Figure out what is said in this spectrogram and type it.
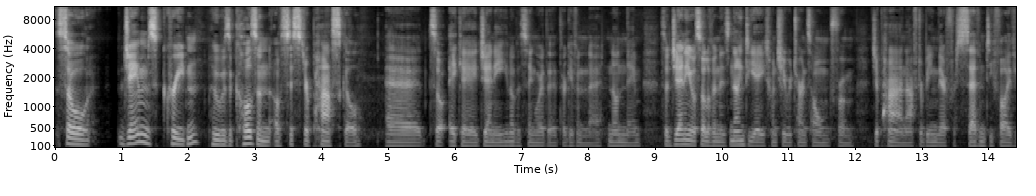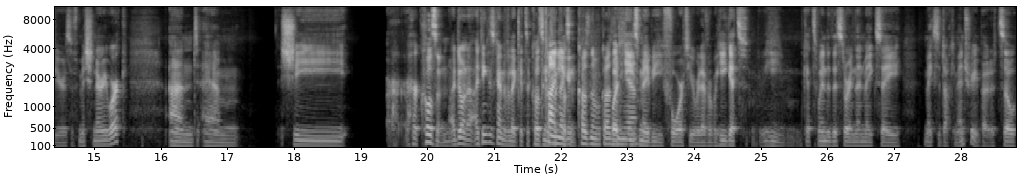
so James Creedon, who was a cousin of Sister Pascal, uh, so AKA Jenny, you know this thing where they're, they're given a nun name. So Jenny O'Sullivan is 98 when she returns home from Japan after being there for 75 years of missionary work, and um, she her, cousin. I don't know. I think it's kind of like it's a cousin. Kind of a like cousin, a cousin of a cousin, But yeah. he's maybe forty or whatever. But he gets he gets wind of this story and then makes a makes a documentary about it. So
